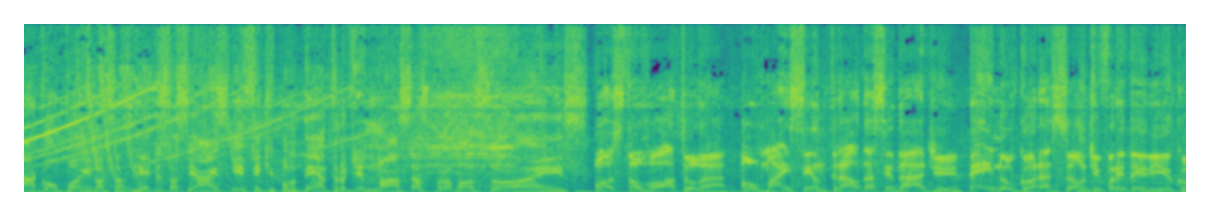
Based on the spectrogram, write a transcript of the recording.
Acompanhe nossas redes sociais e fique por dentro de nossas promoções. Posto Rótula, o mais central da cidade, bem no coração de Frederico.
